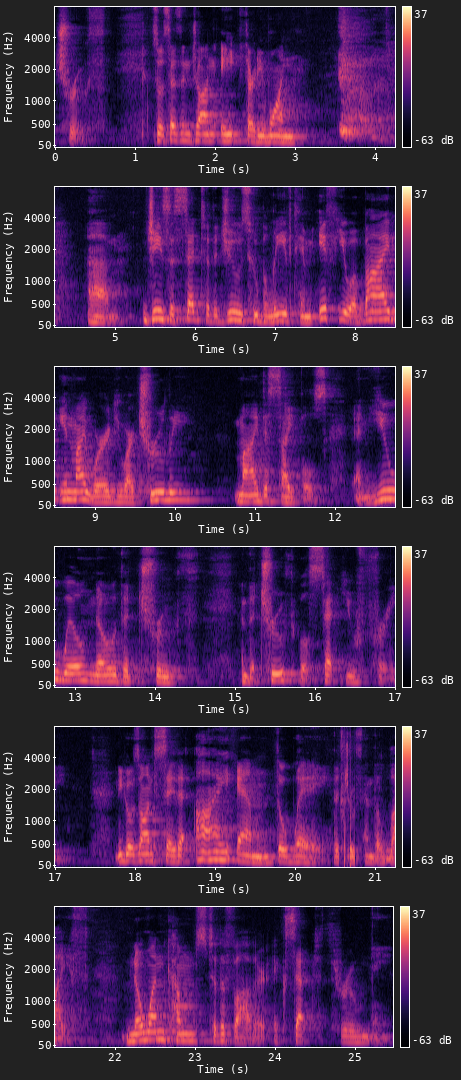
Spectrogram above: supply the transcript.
truth. So it says in John 8 31, um, Jesus said to the Jews who believed him, If you abide in my word, you are truly my disciples, and you will know the truth, and the truth will set you free. And he goes on to say that I am the way, the truth, and the life. No one comes to the Father except through me.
